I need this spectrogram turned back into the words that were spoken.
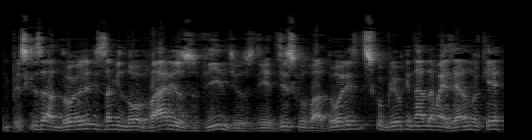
Um pesquisador examinou vários vídeos de discos voadores e descobriu que nada mais eram do que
